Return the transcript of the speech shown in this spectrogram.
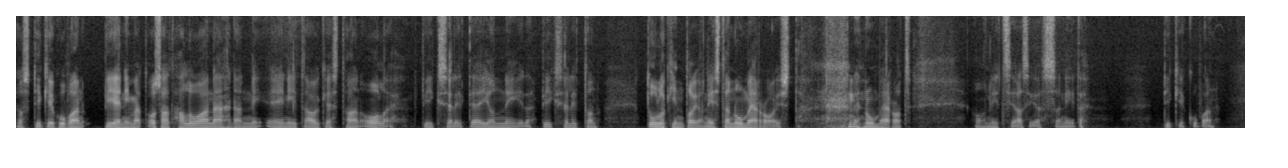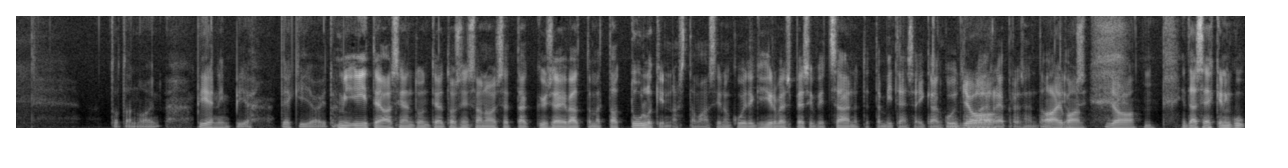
jos digikuvan pienimmät osat haluaa nähdä, niin ei niitä oikeastaan ole. Pikselit ei ole niitä. Pikselit on tulkintoja niistä numeroista. ne numerot on itse asiassa niitä digikuvan tota noin, pienimpiä tekijöitä. Niin IT-asiantuntija tosin sanoisi, että kyse ei välttämättä ole tulkinnasta, vaan siinä on kuitenkin hirveän spesifit säännöt, että miten se ikään kuin joo, tulee representaatioksi. Aivan, joo. Mm. Ja tässä ehkä niin kuin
